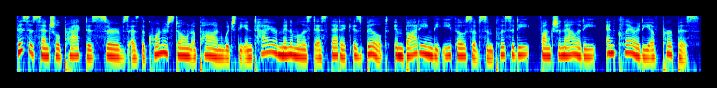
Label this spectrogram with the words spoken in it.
This essential practice serves as the cornerstone upon which the entire minimalist aesthetic is built, embodying the ethos of simplicity, functionality, and clarity of purpose.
